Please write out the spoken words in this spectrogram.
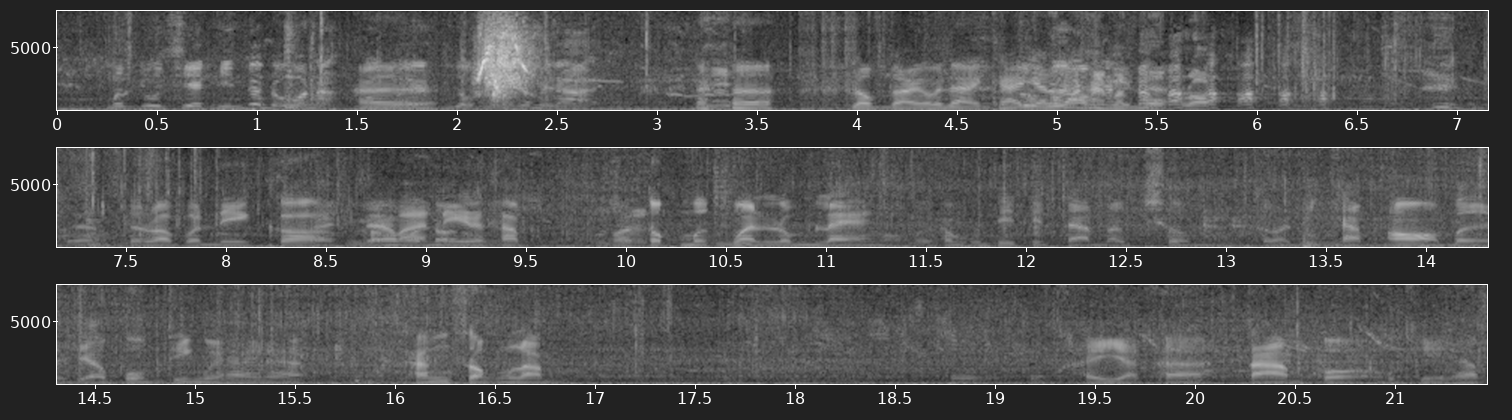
ๆหมึกอยู่เฉียดหินก็โดนอะเออหยกหินก็ไม่ได้หลบหน่อยก็ไม่ได้แค่ยันล่องให้มันหินตกหรอก สำหรับวันนี้ก็ประมาณนี้นะครับพอตกหมึกวันลมแรงขอบคุณที่ติดตามรับชม สวัสดีครับอ้อเบอร์ เดี๋ยวผมทิ้งไว้ให้นะฮะทั้งสองลำโอ้ใครอยากจะตามก็โอเคครับ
